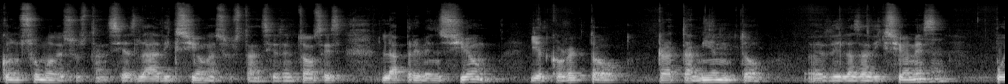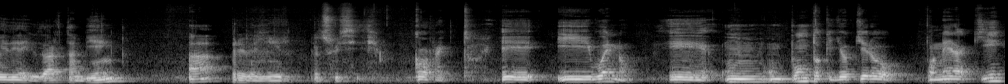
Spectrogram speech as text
consumo de sustancias, la adicción a sustancias. Entonces, la prevención y el correcto tratamiento eh, de las adicciones puede ayudar también a prevenir el suicidio. Correcto. Eh, y bueno, eh, un, punto que yo quiero poner aquí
